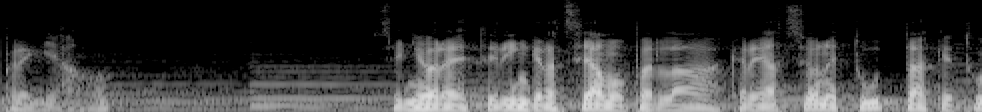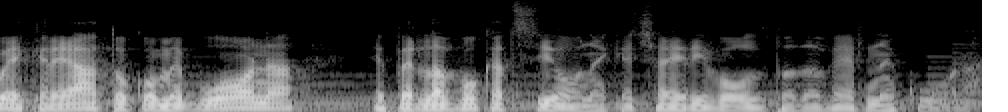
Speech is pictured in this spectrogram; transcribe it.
Preghiamo. Signore, ti ringraziamo per la creazione tutta che tu hai creato come buona e per la vocazione che ci hai rivolto ad averne cura.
